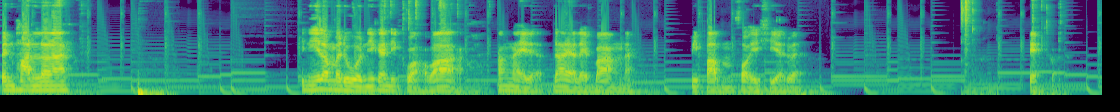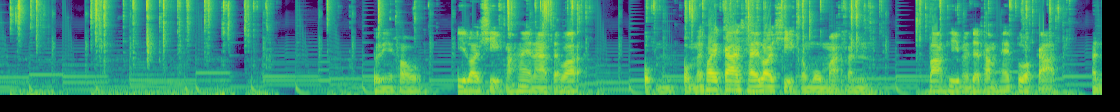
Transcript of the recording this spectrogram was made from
เป็นพันแล้วนะ ทีนี้เรามาดูอันนี้กันดีกว่าว่าข้างในเนี่ยได้อะไรบ้างนะ มีปั๊มฟอร์เอเชียด้วยแกะก่ ตัวนี้เขามีรอยฉีกมาให้นะ แต่ว่าผมผมไม่ค่อยกล้าใช้รอยฉีกตรงมุมอะมันบางทีมันจะทำให้ตัวการ์ดมัน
